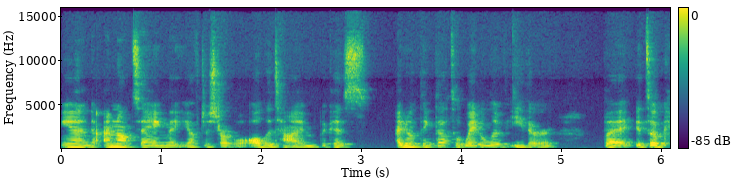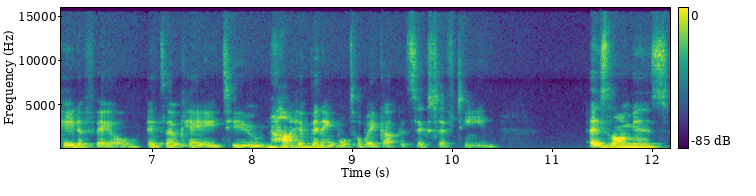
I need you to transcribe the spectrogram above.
And I'm not saying that you have to struggle all the time because I don't think that's a way to live either. But it's okay to fail. It's okay to not have been able to wake up at 6:15 as long as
